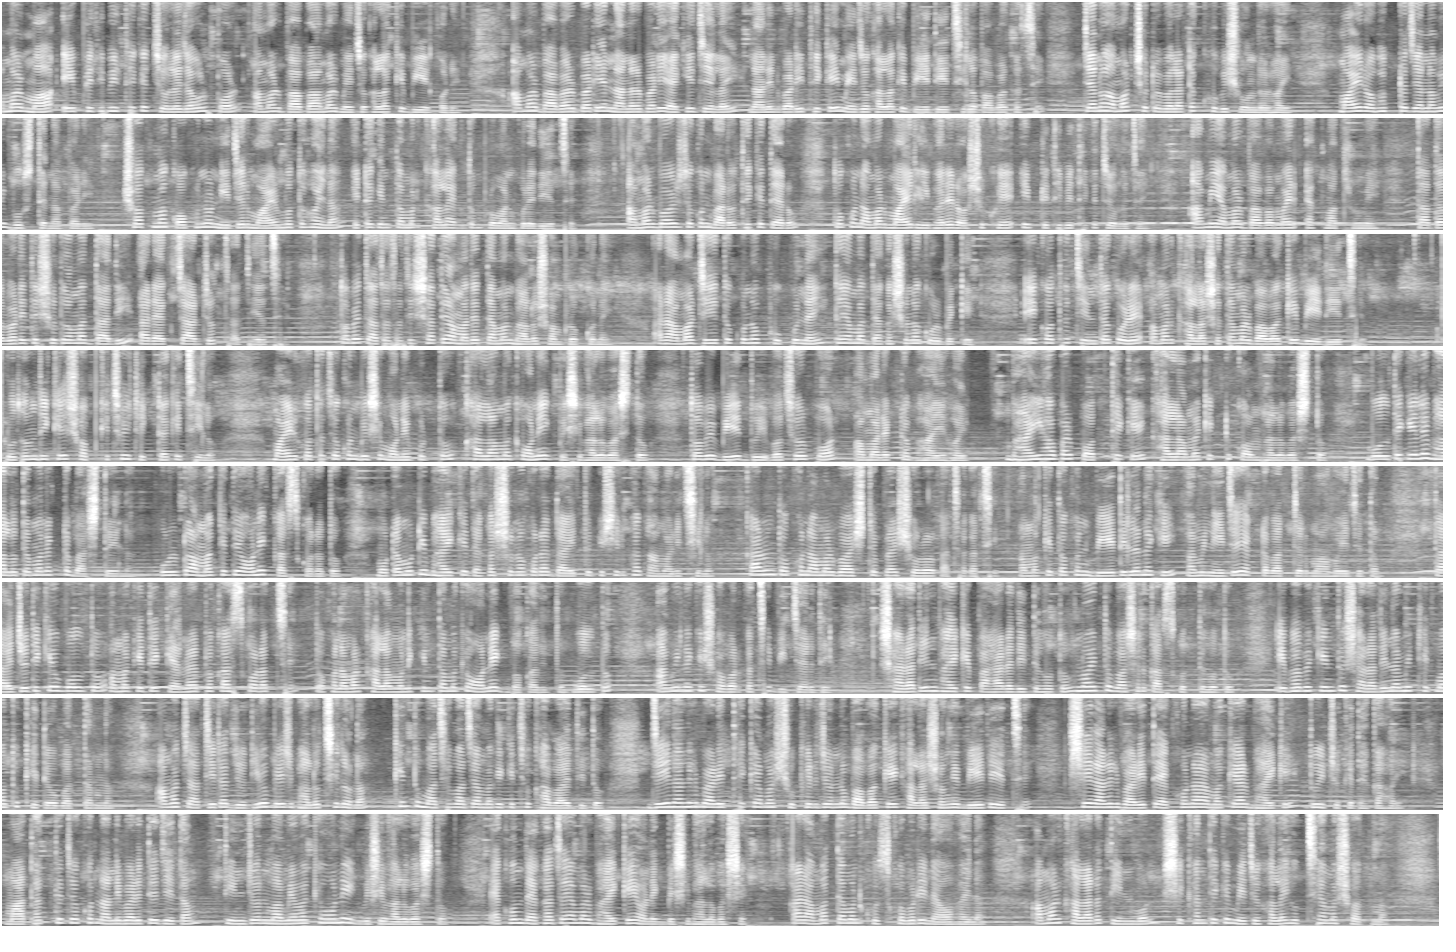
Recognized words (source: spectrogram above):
আমার মা এই পৃথিবী থেকে চলে যাওয়ার পর আমার বাবা আমার মেজো খালাকে বিয়ে করে। আমার বাবার বাড়ি আর নানার বাড়ি একই জেলায়। নানির বাড়ি থেকেই মেজো খালাকে বিয়ে দিয়েছিল বাবার কাছে। যেন আমার ছোটোবেলাটা খুবই সুন্দর হয়। মায়ের অভাবটা যেন আমি বুঝতে না পারি। সৎ মা কখনো নিজের মায়ের মতো হয় না, এটা কিন্তু আমার খালা একদম প্রমাণ করে দিয়েছে। আমার বয়স যখন বারো থেকে তেরো, তখন আমার মায়ের লিভারের অসুখ হয়ে এই পৃথিবী থেকে চলে যায়। আমি আমার বাবা মায়ের একমাত্র মেয়ে। দাদা বাড়িতে শুধু আমার দাদি আর এক চারজন চাচি আছে। তবে চাচা চাচির সাথে আমাদের তেমন ভালো সম্পর্ক নেই। আর আমার যেহেতু কোনো ফুপু নেই, তাই আমার দেখাশোনা করবে কে? এই কথা চিন্তা করে আমার খালার সাথে আমার বাবাকে বিয়ে দিয়েছে। প্রথম দিকে সব কিছুই ঠিকঠাকই ছিল। মায়ের কথা যখন বেশি মনে পড়তো, খালা আমাকে অনেক বেশি ভালোবাসতো। তবে বিয়ের দুই বছর পর আমার একটা ভাই হয়। ভাই হবার পর থেকে খালা আমাকে একটু কম ভালোবাসতো। বলতে গেলে ভালো তেমন একটা বাসতেই না। উল্টো আমাকে দিয়ে অনেক কাজ করাতো। মোটামুটি ভাইকে দেখাশোনা করার দায়িত্ব বেশিরভাগ আমারই ছিল। কারণ তখন আমার বয়সটা প্রায় ষোলোর কাছাকাছি। আমাকে তখন বিয়ে দিলে নাকি আমি নিজেই একটা বাচ্চার মা হয়ে যেতাম। তাই যদি কেউ বলতো আমাকে দিয়ে কেন এত কাজ করাচ্ছে, তখন আমার খালামণি কিন্তু আমাকে অনেক বকা দিত। বলতো, আমি নাকি সবার কাছে বিচার দিই। সারাদিন ভাইকে পাহারা দিতে হতো, নয়তো বাসার কাজ করতে হতো। এভাবে কিন্তু সারাদিন আমি ঠিকমতো খেতেও পারতাম না। আমার চাচিরা যদিও বেশ ভালো ছিল না, কিন্তু মাঝে মাঝে আমাকে কিছু খাবার দিত। যে নানির বাড়ি থেকে আমার সুখের জন্য বাবাকে খালার সঙ্গে বিয়ে দিয়েছে, সে নানির বাড়িতে এখন আর আমাকে আর ভাইকে দুই চোখে দেখা হয়। মা থাকতে যখন নানি বাড়িতে যেতাম, তিনজন মামি আমাকে অনেক বেশি ভালোবাসতো। এখন দেখা যায় আমার ভাইকেই অনেক বেশি ভালোবাসে। আর আমার তেমন খোঁজখবরই নেওয়া হয় না। আমার খালারা তিন বোন, সেখান থেকে মেজো খালাই হচ্ছে আমার সৎমা।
